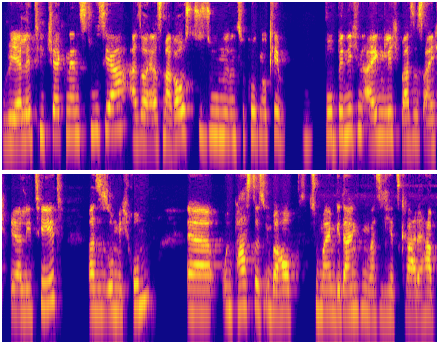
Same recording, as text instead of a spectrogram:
Reality-Check nennst du es ja. Also erstmal rauszuzoomen und zu gucken, okay, wo bin ich denn eigentlich? Was ist eigentlich Realität? Was ist um mich rum? Äh, und passt das überhaupt zu meinem Gedanken, was ich jetzt gerade habe?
